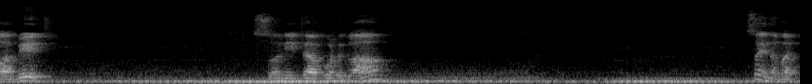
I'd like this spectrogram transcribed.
ஆர்பிட் சோ நீட்டா போட்டுக்கலாம். சோ இந்த மாதிரி.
